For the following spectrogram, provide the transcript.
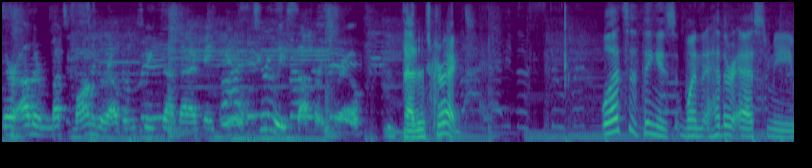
there are other much longer albums we've done that I've made you truly suffer through. That is correct. Well, that's the thing is when Heather asked me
